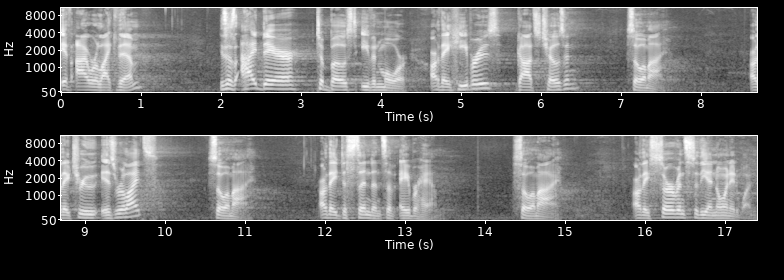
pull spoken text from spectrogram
if I were like them. He says, I dare to boast even more. Are they Hebrews, God's chosen? So am I. Are they true Israelites? So am I. Are they descendants of Abraham? So am I. Are they servants to the anointed one,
